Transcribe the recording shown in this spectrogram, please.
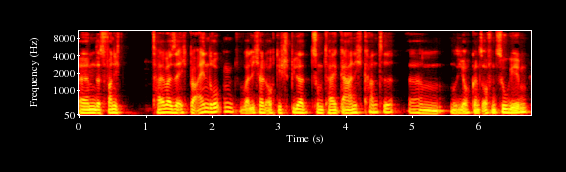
Ähm, das fand ich teilweise echt beeindruckend, weil ich halt auch die Spieler zum Teil gar nicht kannte. Ähm, muss ich auch ganz offen zugeben.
